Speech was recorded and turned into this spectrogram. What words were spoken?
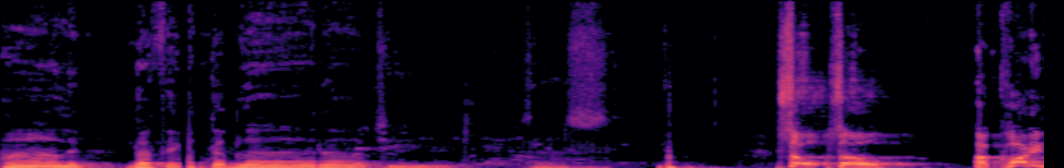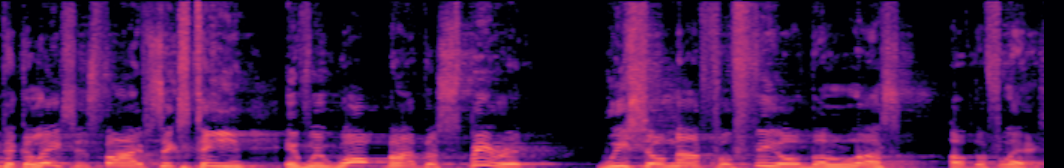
Mm-hmm. Nothing but the blood of Jesus. So, so according to Galatians 5:16, if we walk by the Spirit, we shall not fulfill the lust of the flesh.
